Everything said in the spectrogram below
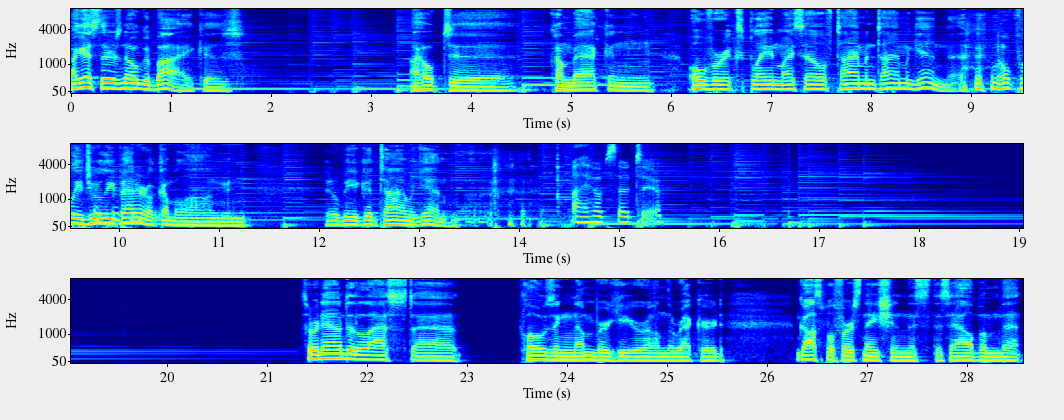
I guess there's no goodbye because I hope to come back and over explain myself time and time again. and hopefully, Julie Penner will come along and it'll be a good time again. I hope so too. So we're down to the last uh, closing number here on the record, Gospel First Nation. This this album that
